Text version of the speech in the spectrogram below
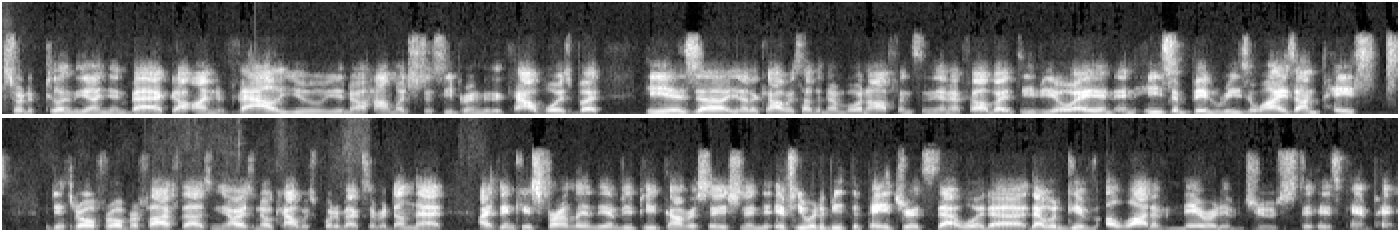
sort of peeling the onion back on value. You know, how much does he bring to the Cowboys? But he is, uh, you know, the Cowboys have the number one offense in the NFL by DVOA, and, and he's a big reason why he's on pace to throw for over 5,000 yards. No Cowboys quarterback's ever done that. I think he's firmly in the MVP conversation, and if he were to beat the Patriots, that would uh, that would give a lot of narrative juice to his campaign.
